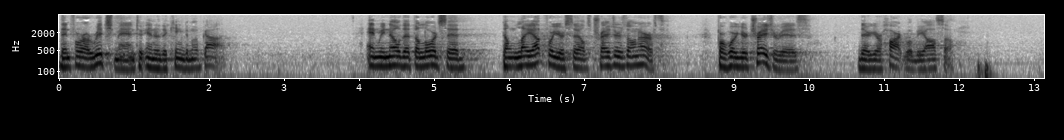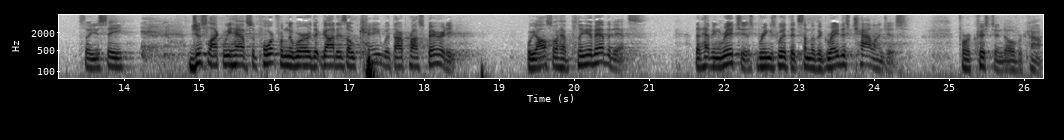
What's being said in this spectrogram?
than for a rich man to enter the kingdom of God. And we know that the Lord said, Don't lay up for yourselves treasures on earth, for where your treasure is, there your heart will be also. So you see, just like we have support from the word that God is okay with our prosperity, we also have plenty of evidence that having riches brings with it some of the greatest challenges for a Christian to overcome.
